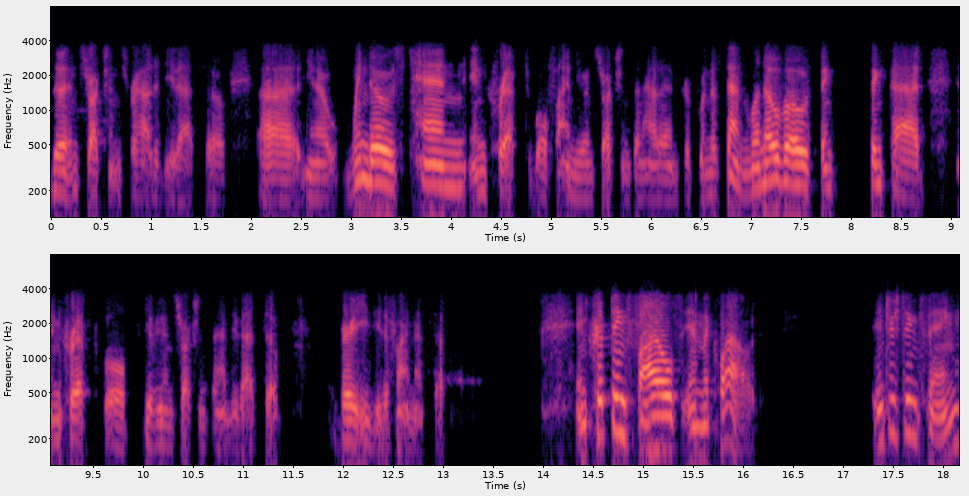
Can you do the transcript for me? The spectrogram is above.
the instructions for how to do that. So uh, you know Windows 10 encrypt we'll find you instructions on how to encrypt Windows 10. Lenovo Think ThinkPad encrypt will give you instructions on how to do that. So very easy to find that stuff. Encrypting files in the cloud. Interesting thing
